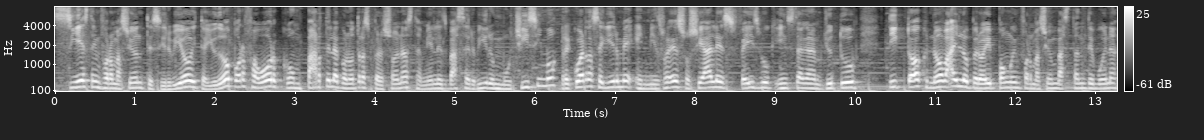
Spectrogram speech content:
Si esta información te sirvió y te ayudó, por favor compártela con otras personas, también les va a servir muchísimo. Recuerda seguirme en mis redes sociales, Facebook, Instagram, YouTube, TikTok. No bailo, pero ahí pongo información bastante buena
